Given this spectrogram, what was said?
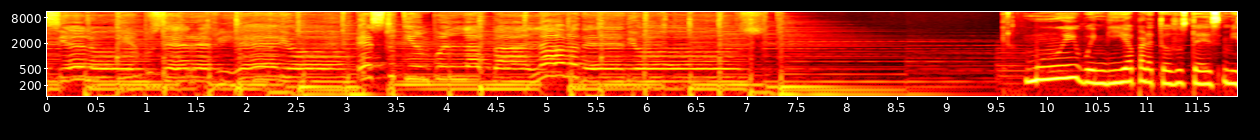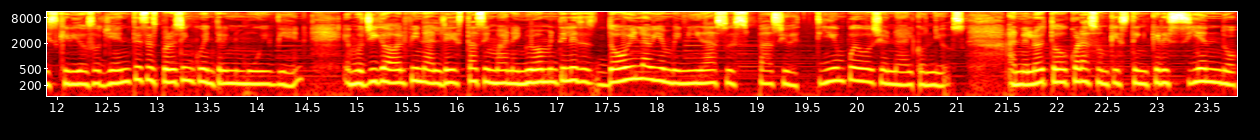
cielo, Muy buen día para todos ustedes, mis queridos oyentes. Espero se encuentren muy bien. Hemos llegado al final de esta semana y nuevamente les doy la bienvenida a su espacio de tiempo devocional con Dios. Anhelo de todo corazón que estén creciendo,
